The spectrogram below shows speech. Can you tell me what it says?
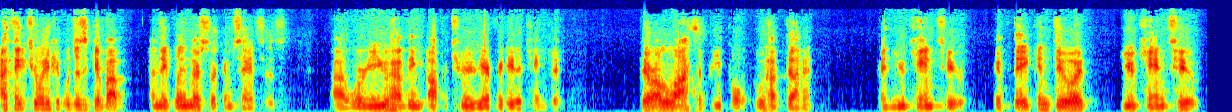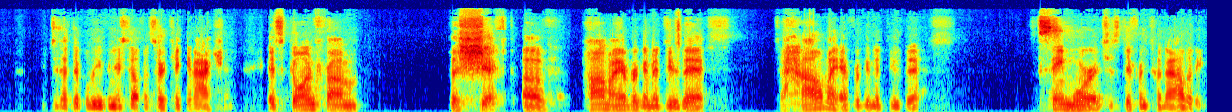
I think too many people just give up and they blame their circumstances, uh, where you have the opportunity every day to change it. There are lots of people who have done it, and you can too. If they can do it, you can too. You just have to believe in yourself and start taking action. It's going from the shift of how am I ever going to do this to how am I ever going to do this? Same words, just different tonality,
